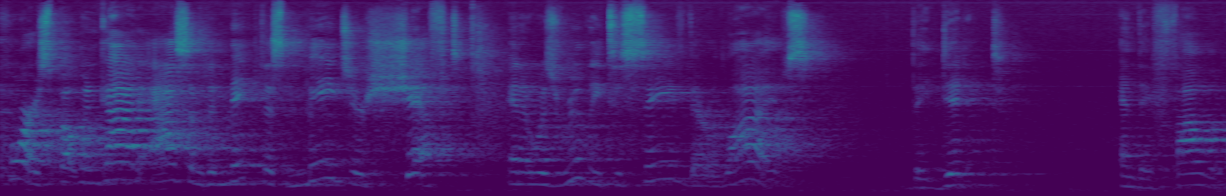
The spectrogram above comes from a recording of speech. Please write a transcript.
course, but when God asked them to make this major shift, and it was really to save their lives, they did it. And they followed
